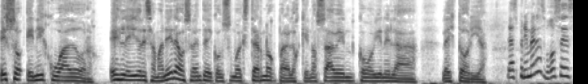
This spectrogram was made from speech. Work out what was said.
Eso en Ecuador, ¿es leído de esa manera o solamente de consumo externo para los que no saben cómo viene la, la historia? Las primeras voces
